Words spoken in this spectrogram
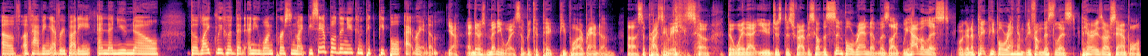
of of having everybody, and then you know the likelihood that any one person might be sampled, then you can pick people at random. Yeah, and there's many ways that we could pick people at random. Uh, surprisingly, so the way that you just described is called the simple random. Is like we have a list, we're going to pick people randomly from this list. There is our sample,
